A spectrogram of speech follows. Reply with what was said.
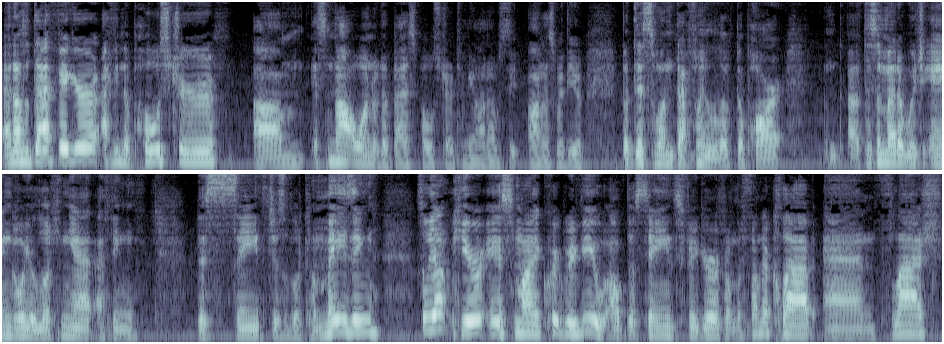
And also that figure, I think the poster, um, it's not one of the best poster to be honest, honest with you. But this one definitely looked the part. Uh, doesn't matter which angle you're looking at. I think this Zenitsu just look amazing. So yeah, here is my quick review of the Zenitsu figure from the Thunderclap and Flash.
